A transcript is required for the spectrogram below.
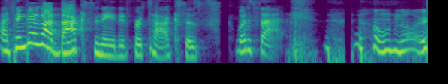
I think I got vaccinated for taxes. What is that? Oh no.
